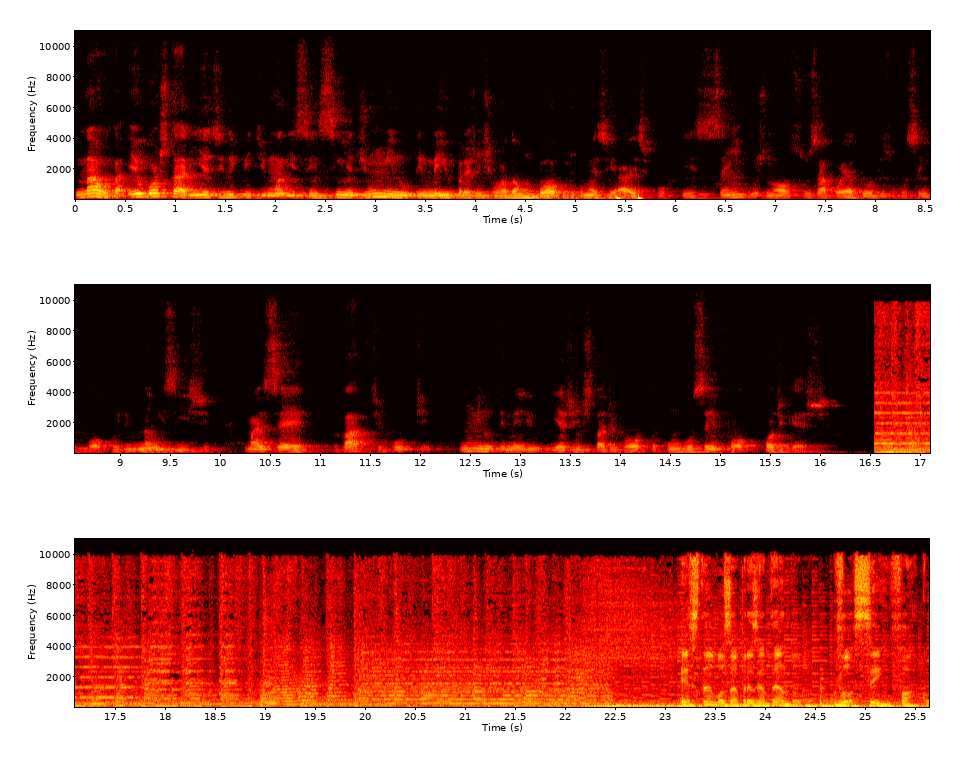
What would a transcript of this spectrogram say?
Nalva, eu gostaria de lhe pedir uma licencinha de um minuto e meio para a gente rodar um bloco de comerciais, porque sem os nossos apoiadores o Você em Foco ele não existe, mas é VaptVupt, um minuto e meio e a gente está de volta com o Você em Foco podcast. Estamos apresentando Você em Foco.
